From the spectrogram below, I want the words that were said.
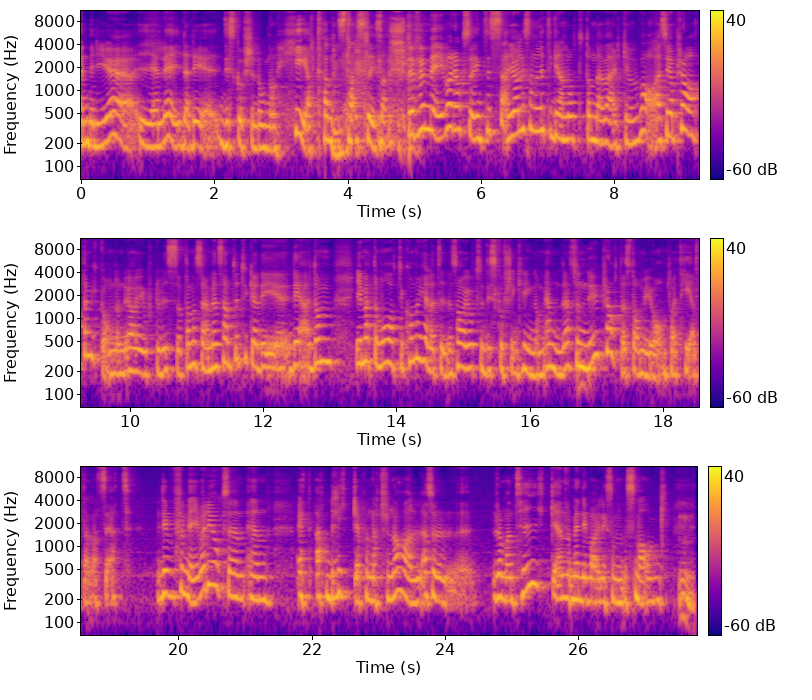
en miljö i LA där det, diskursen låg någon helt annanstans. Liksom. Men för mig var det också intressant. Jag har liksom lite grann låtit de där verken vara. Alltså jag pratar mycket om dem, det har jag gjort och visat dem och så här. Men samtidigt tycker jag det det de, i och med att de återkommer hela tiden så har ju också diskursen kring dem ändrats. Så nu pratas de ju om på ett helt annat sätt. Det, för mig var det också en, en, ett, att blicka på national, alltså eh, romantiken, men det var ju liksom smog Mm.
